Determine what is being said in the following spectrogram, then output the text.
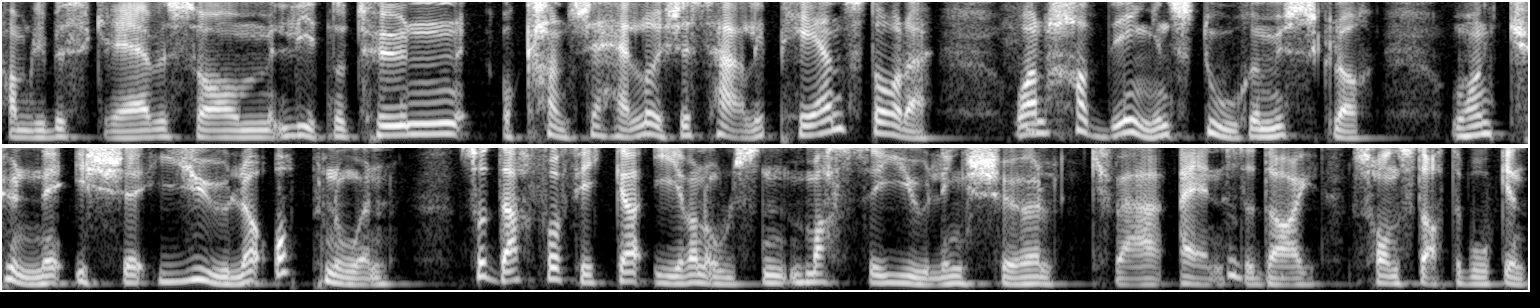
Han blir beskrevet som liten og tynn, og kanskje heller ikke særlig pen, står det. Og han hadde ingen store muskler, og han kunne ikke jule opp noen. Så derfor fikk Ivan Olsen masse juling sjøl hver eneste dag. Sånn starter boken.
